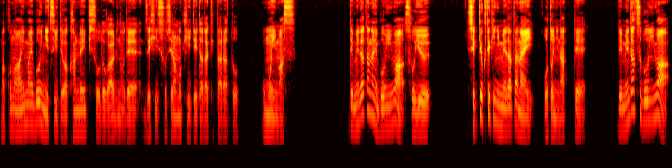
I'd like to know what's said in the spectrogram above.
まあ、この曖昧母音については関連エピソードがあるので、ぜひそちらも聞いていただけたらと思います。で、目立たない母音はそういう積極的に目立たない音になって、で、目立つ母音は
